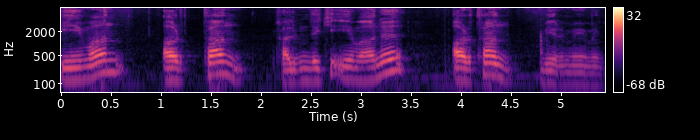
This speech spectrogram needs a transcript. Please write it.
iman artan, kalbindeki imanı artan bir mümin.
